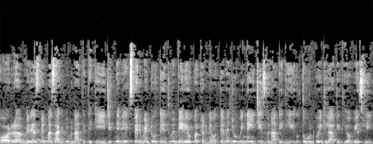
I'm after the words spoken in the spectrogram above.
और मेरे हस्बैंड मज़ाक भी बनाते थे कि जितने भी एक्सपेरिमेंट होते हैं, तुम्हें मेरे ऊपर करने होते हैं, मैं जो भी नई चीज़ बनाती थी तो उनको ही खिलाती थी ऑब्वियसली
